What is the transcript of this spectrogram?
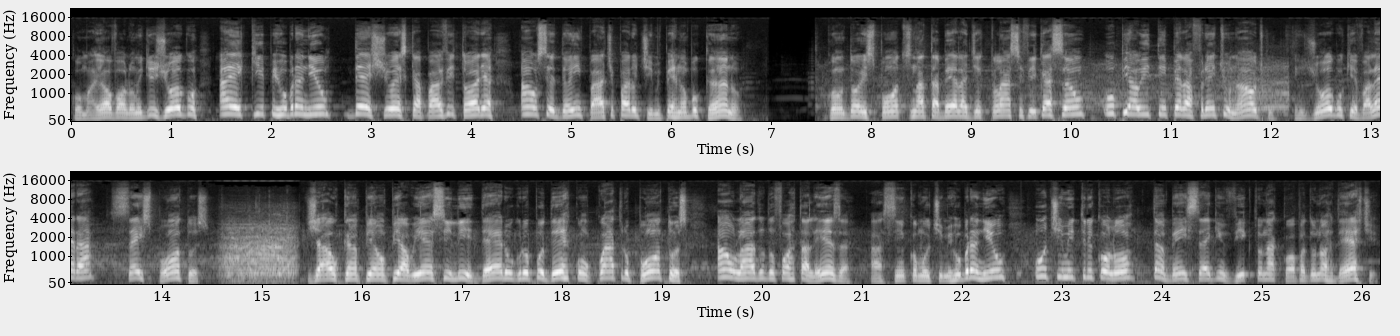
Com maior volume de jogo, a equipe rubranil deixou escapar a vitória ao ceder o empate para o time pernambucano. Com dois pontos na tabela de classificação, o Piauí tem pela frente o Náutico, em jogo que valerá seis pontos. Já o campeão piauiense lidera o grupo D com quatro pontos, ao lado do Fortaleza. Assim como o time rubranil, o time tricolor também segue invicto na Copa do Nordeste.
